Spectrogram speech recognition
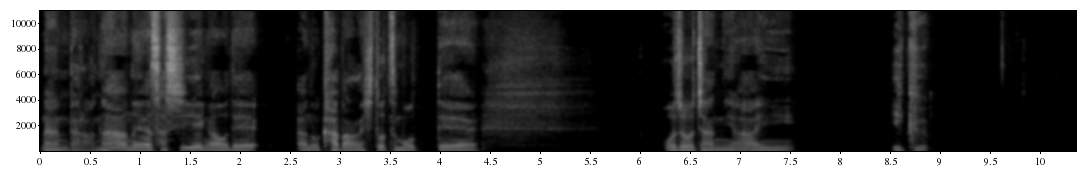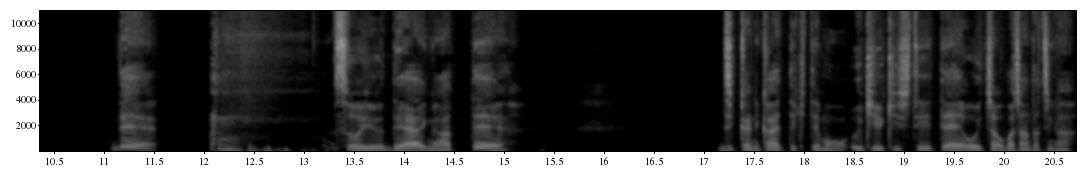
なんだろうな、あの優しい笑顔で、あの、カバン一つ持って、お嬢ちゃんに会いに行く。で、そういう出会いがあって、実家に帰ってきてもウキウキしていて、おいちゃんおばちゃんたちが、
